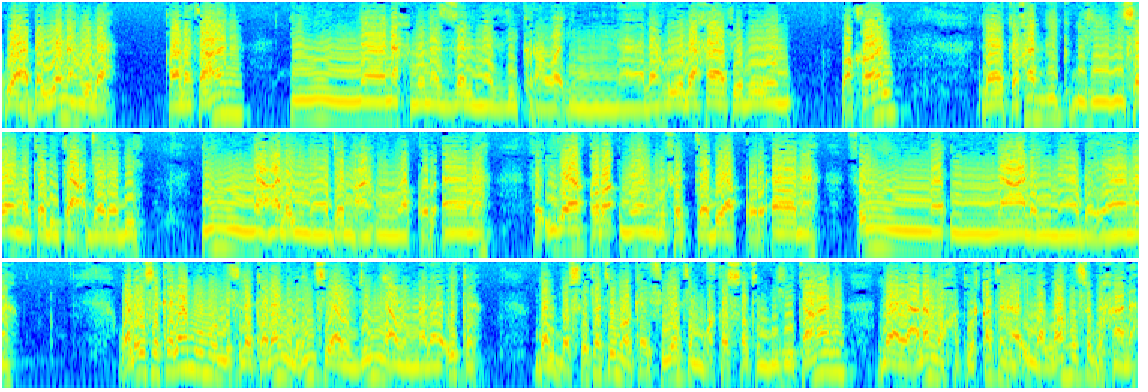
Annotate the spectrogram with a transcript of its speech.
وبينه له. قال تعالى إنا نحن نزلنا الذكر وإنا له لحافظون. وقال لا تحرك به لسانك لتعجل به. إن علينا جمعه وقرآنه فإذا قرأناه فاتبع قرآنه ثم إن علينا بيانه. وليس كلامه مثل كلام الإنس أو الجن أو الملائكة بل بصفة وكيفية مختصة به تعالى لا يعلم حقيقتها إلا الله سبحانه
